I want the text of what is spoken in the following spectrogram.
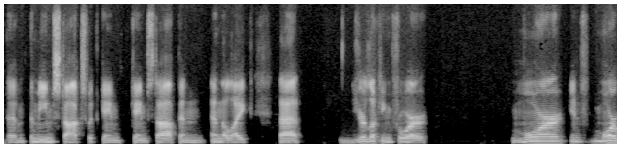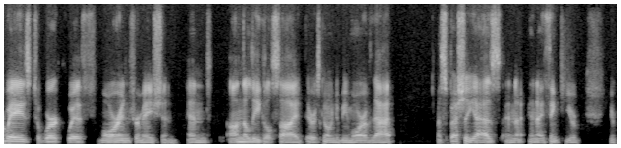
the, the meme stocks with game GameStop and and the like that you're looking for more in more ways to work with more information. And on the legal side there's going to be more of that especially as and and I think you're you're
